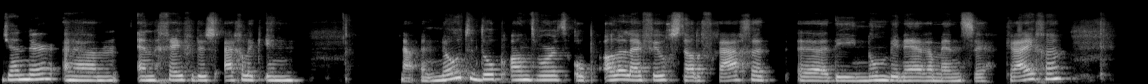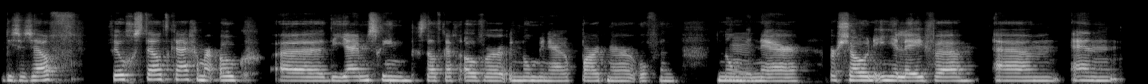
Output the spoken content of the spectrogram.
Gender. Um, en geven dus eigenlijk in nou, een notendop antwoord op allerlei veelgestelde vragen uh, die non-binaire mensen krijgen. Die ze zelf veel gesteld krijgen, maar ook uh, die jij misschien gesteld krijgt over een non-binaire partner of een non-binair persoon in je leven. Um, en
